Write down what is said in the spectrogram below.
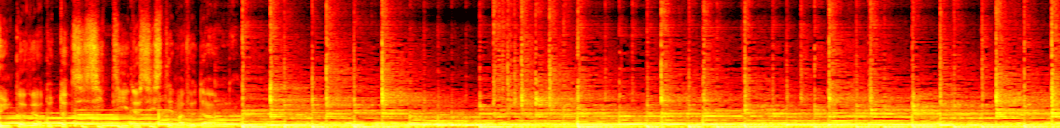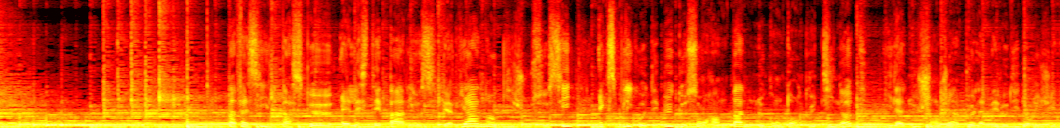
Une cover de Toxicity de System of a Down. Pas facile parce que El Estepario Siberiano, qui joue ceci, explique au son ne comptant que 10 notes, il a dû changer un peu la mélodie d'origine.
